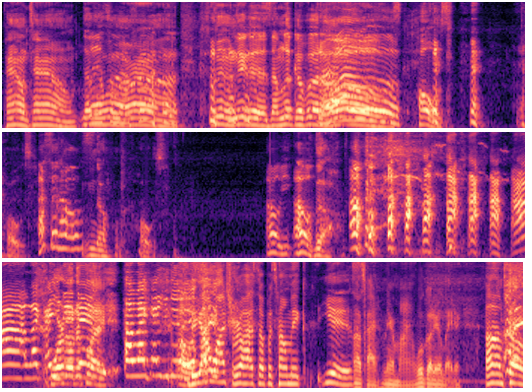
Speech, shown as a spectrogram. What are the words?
Pound town. Thugging Let's, with my uh, round. Niggas, I'm looking for the No. hoes. Hoes. Hoes. I said hoes. No, hoes. Oh, you, oh. The I like how Word you did on the that. play. I like how you did Do that. y'all watch Real Housewives of Potomac? Yes. Okay, never mind. We'll go there later. Um, so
